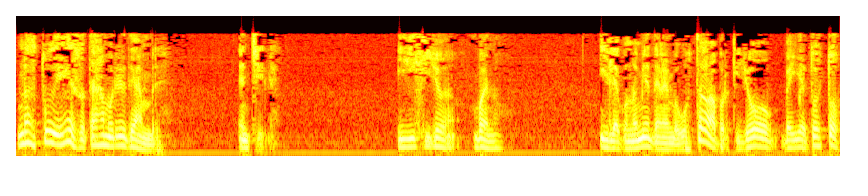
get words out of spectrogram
no estudies eso, te vas a morir de hambre en Chile. Y dije yo, bueno, y la economía también me gustaba, porque yo veía todos estos,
